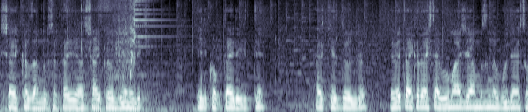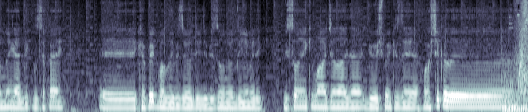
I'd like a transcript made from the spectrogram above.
şarkı kazandı bu sefer ya. Şarkı öldüremedik. Helikopterle gitti. Herkes de öldü. Evet arkadaşlar bu maceramızın da burada sonuna geldik. Bu sefer ee, köpek balığı bizi öldürdü. Biz onu öldüremedik. Bir sonraki maceralarda görüşmek üzere. Hoşçakalın.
